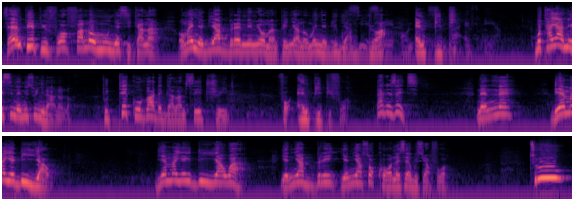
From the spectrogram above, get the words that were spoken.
Sɛ npp foɔ fa na ɔmo nya sika no a ɔmo anya bi abrɛ me me ɔmampanyini a na ɔmo anya bi bi abra npp na no no to take over the galamsey trade for npp foɔ. That is it. Na nnɛ deɛ ma yɛdi yaw deɛ ma yɛdi yaw a yɛni abere yɛni asɔ kɔɔ ne sɛ abusuafoɔ true.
